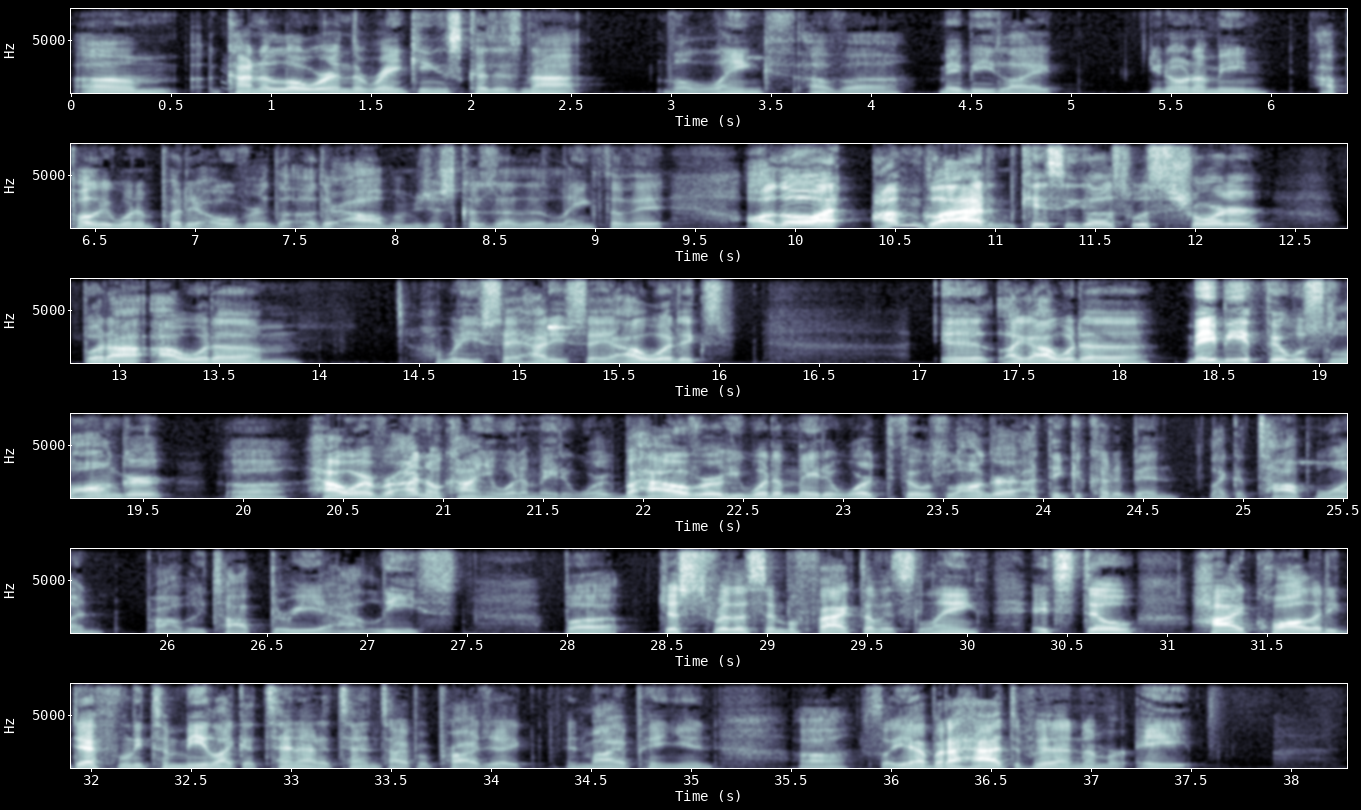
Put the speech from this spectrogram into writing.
um kind of lower in the rankings because it's not the length of a maybe like you know what I mean. I probably wouldn't put it over the other albums just because of the length of it. Although I, I'm glad Kids See Ghost was shorter, but I, I would um, what do you say? How do you say? I would ex, it, like I would uh maybe if it was longer. Uh, however, I know Kanye would have made it work, but however he would have made it work if it was longer, I think it could have been like a top one, probably top three at least. But just for the simple fact of its length, it's still high quality. Definitely to me like a 10 out of 10 type of project, in my opinion. Uh, so yeah, but I had to put at number eight.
